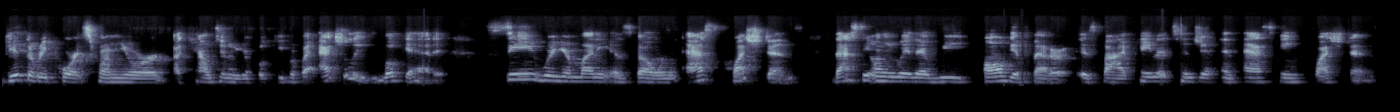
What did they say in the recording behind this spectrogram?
get the reports from your accountant or your bookkeeper, but actually look at it, see where your money is going, ask questions. That's the only way that we all get better is by paying attention and asking questions.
